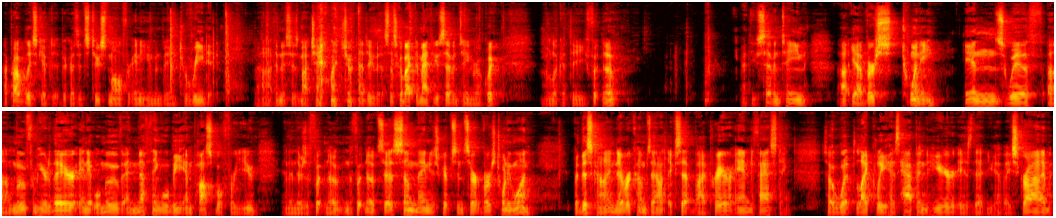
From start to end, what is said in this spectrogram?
I probably skipped it because it's too small for any human being to read it. Uh, and this is my challenge when I do this. Let's go back to Matthew 17 real quick. I'll look at the footnote. Matthew 17, uh, yeah, verse 20 ends with uh, move from here to there, and it will move, and nothing will be impossible for you. And then there's a footnote, and the footnote says some manuscripts insert verse 21, but this kind never comes out except by prayer and fasting. So, what likely has happened here is that you have a scribe.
